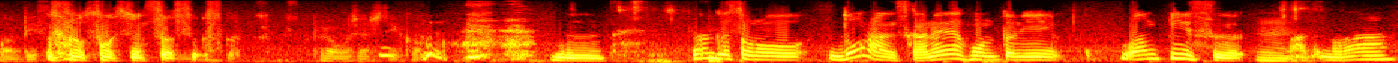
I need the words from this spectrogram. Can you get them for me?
う、ワンピース。プロモーションそうそうそう。プロモーションしていこう。ん、なんかそのどうなんですかね本当に「ワンピース、うん。まあでもな。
